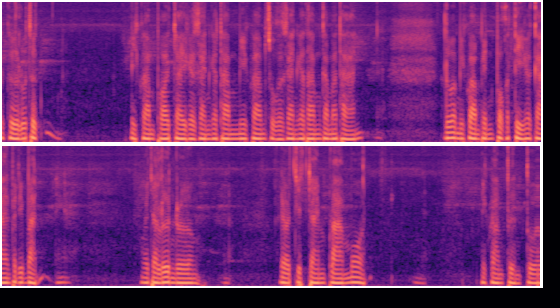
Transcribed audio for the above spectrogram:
ก็คือรู้สึกมีความพอใจกับการกระทำมีความสุขกับการกระทำกรรมฐาน หรือว่ามีความเป็นปกติกับการปฏิบัติมันจะลื่นเริงเรียกว่าจิตใจมันปราโมทมีความตื่นตัว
